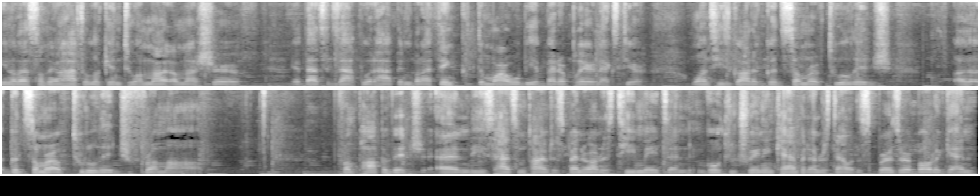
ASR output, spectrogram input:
you know, that's something I have to look into. I'm not I'm not sure if if that's exactly what happened. But I think Demar will be a better player next year once he's got a good summer of tutelage, a good summer of tutelage from uh, from Popovich, and he's had some time to spend around his teammates and go through training camp and understand what the Spurs are about again,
